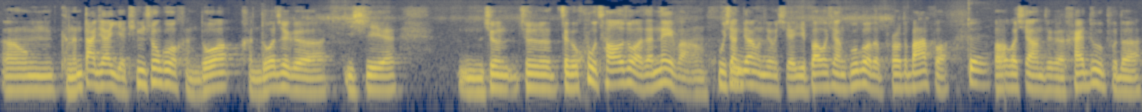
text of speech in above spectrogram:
嗯，可能大家也听说过很多很多这个一些，嗯，就就是这个互操作在内网互相调用这种协议，包括像 Google 的 Protobuf，对，包括像这个 Hadoop 的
